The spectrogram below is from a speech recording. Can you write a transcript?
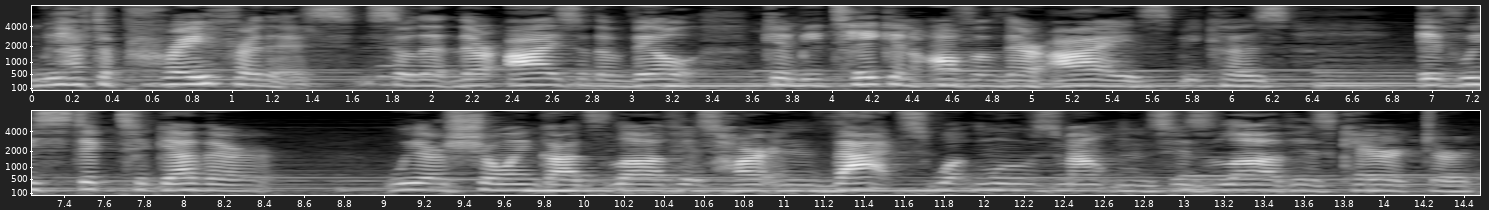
we have to pray for this so that their eyes so the veil can be taken off of their eyes because if we stick together we are showing God's love, his heart, and that's what moves mountains, his love, his character,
